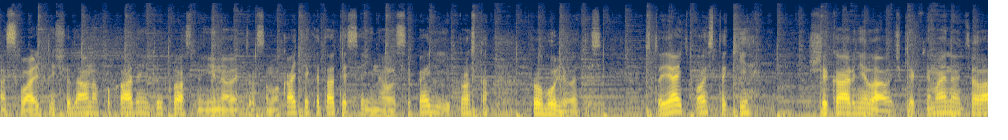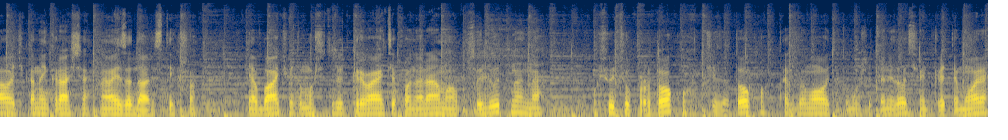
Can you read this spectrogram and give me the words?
асфальт нещодавно покладений. Тут класно і на електросамокаті кататися, і на велосипеді, і просто прогулюватись. Стоять ось такі шикарні лавочки. Як на мене, ця лавочка найкраща на весь задар з тих, що я бачу, тому що тут відкривається панорама абсолютно на усю цю протоку чи затоку, так би мовити, тому що це не зовсім відкрите море,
